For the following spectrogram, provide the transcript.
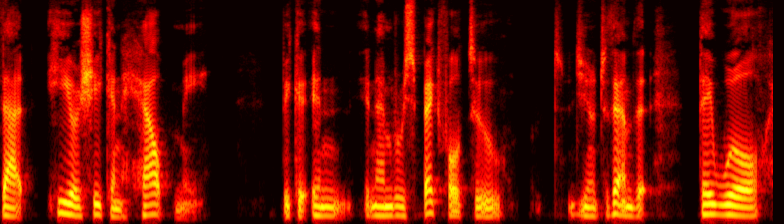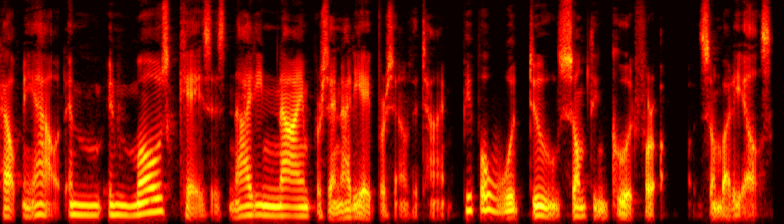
that he or she can help me because and and I'm respectful to you know to them that they will help me out. And in most cases, 99%, 98% of the time, people would do something good for somebody else.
